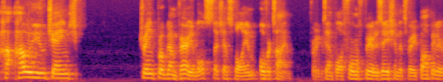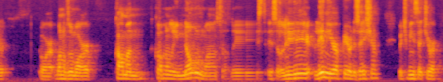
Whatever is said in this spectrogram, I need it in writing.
how, how you change training program variables such as volume over time. For example, a form of periodization that's very popular, or one of the more common, commonly known ones at least, is a linear, linear periodization, which means that you're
